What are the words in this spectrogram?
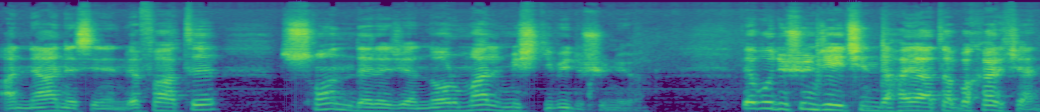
anneannesinin vefatı son derece normalmiş gibi düşünüyor. Ve bu düşünce içinde hayata bakarken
